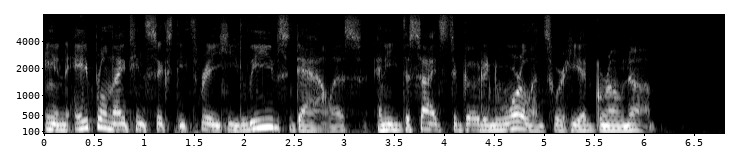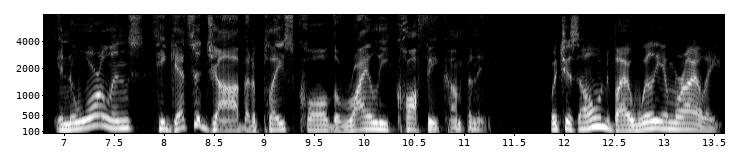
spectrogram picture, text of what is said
in April 1963, he leaves Dallas and he decides to go to New Orleans, where he had grown up. In New Orleans, he gets a job at a place called the Reily Coffee Company which is owned by William Reily,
